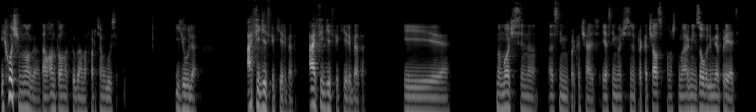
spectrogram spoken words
Их очень много. Там Антон Актуганов, Артем Гусев, Юля. Офигеть, какие ребята. Офигеть, какие ребята. И ну, мы очень сильно Э, с ними прокачались. Я с ними очень сильно прокачался, потому что мы организовывали мероприятия.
